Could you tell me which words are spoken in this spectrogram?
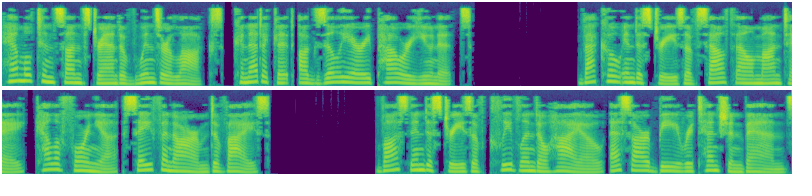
Hamilton Sundstrand of Windsor Locks, Connecticut auxiliary power units Vacco Industries of South El Monte, California Safe and Arm Device. Voss Industries of Cleveland, Ohio SRB retention bands.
